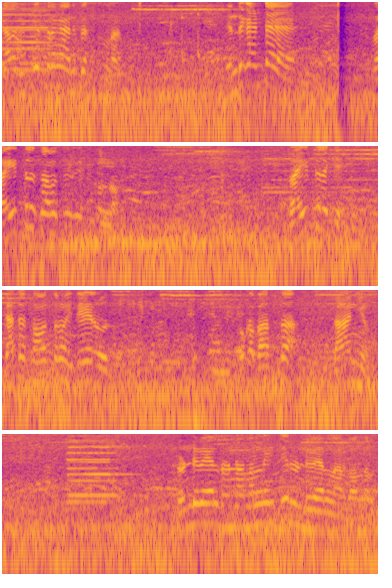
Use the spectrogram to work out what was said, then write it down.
చాలా విచిత్రంగా అనిపిస్తుంది నాకు. ఎందుకంటే రైతుల సమస్య తీసుకున్నాం. రైతులకి గత సంవత్సరం ఇదే రోజు ఒక బస్తా ధాన్యం రెండు వేల రెండు వందల నుంచి రెండు వేల నాలుగు వందలు.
